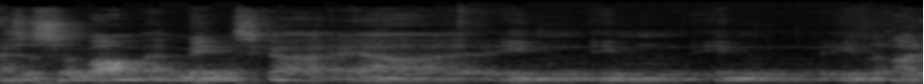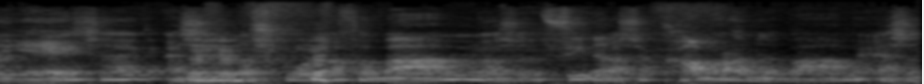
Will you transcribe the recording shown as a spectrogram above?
Altså som om, at mennesker er en, en, en, en radiator, ikke? Altså man skruer for varme, og så finder, og så kommer der noget varme. Altså,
